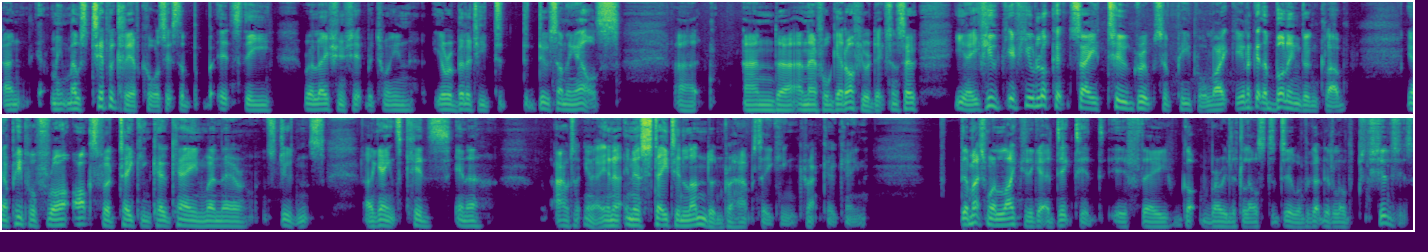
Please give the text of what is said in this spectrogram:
And I mean, most typically, of course, it's the it's the relationship between your ability to, to do something else uh, and uh, and therefore get off your addiction. So you know, if you if you look at say two groups of people, like you look at the Bullingdon Club, you know, people from Oxford taking cocaine when they're students against kids in a out you know in a in a state in London perhaps taking crack cocaine. They're much more likely to get addicted if they've got very little else to do and they've got little opportunities.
